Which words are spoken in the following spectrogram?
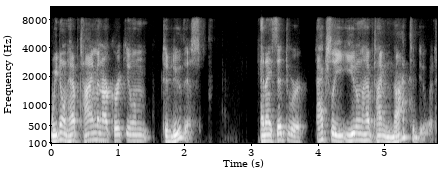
We don't have time in our curriculum to do this. And I said to her, actually, you don't have time not to do it.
